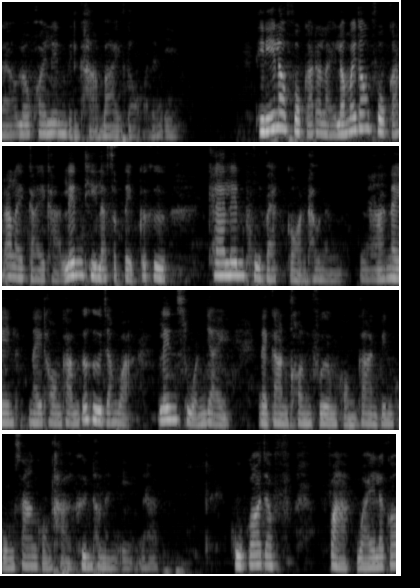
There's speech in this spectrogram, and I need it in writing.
แล้ว แล้วค่อยเล่นเป็นขาบ่ายต่อนั่นเอง ทีนี้เราโฟกัสอะไร เราไม่ต้องโฟกัสอะไรไกลค่ะ เล่นทีละสเต็ปก็คือ แค่เล่น pull back ก่อนเท่านั้นนะในในทองคำก็คือจังหวะเล่นสวนใหญ่ในการคอนเฟิร์มของการเป็นโครงสร้างของขาขึ้นเท่านั้นเองนะคะครูก็จะฝากไว้แล้วก็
